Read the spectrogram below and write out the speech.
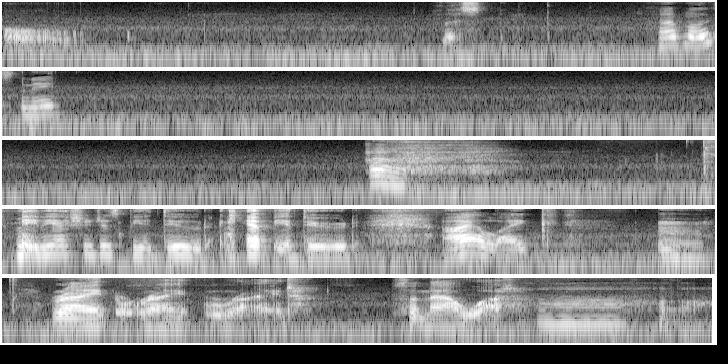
Oh. Listen. I'm listening. Maybe I should just be a dude. I can't be a dude. I like. Mm, right, right, right. So now what? Uh-huh.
